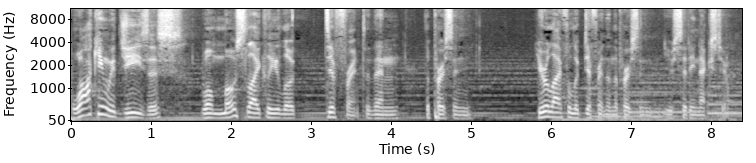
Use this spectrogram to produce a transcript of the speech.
walking with Jesus will most likely look different than the person, your life will look different than the person you're sitting next to.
